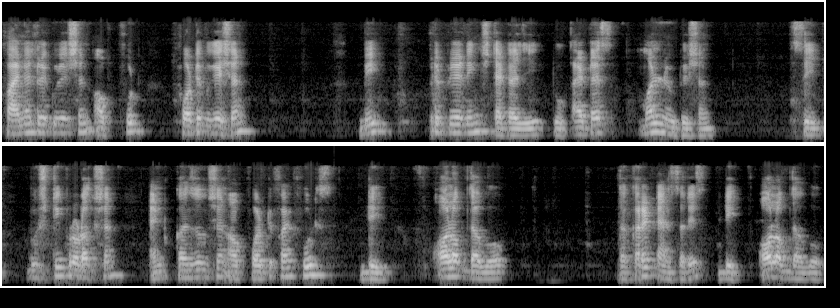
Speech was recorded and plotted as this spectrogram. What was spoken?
Final regulation of food fortification. B. Preparing strategy to address malnutrition. C. Boosting production and consumption of fortified foods. D. All of the above. The correct answer is D. All of the above.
